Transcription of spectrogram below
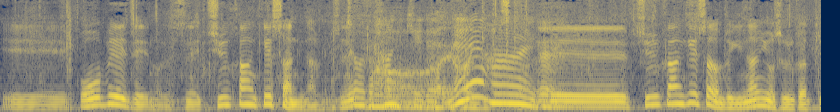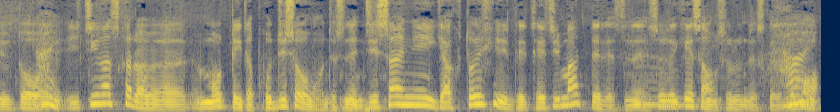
えー、欧米勢のですね中間決算になるんですね。ちょうど半期でね。はい。で中間決算の時何をするかというと、はい、1月から持っていたポジションをですね実際に逆取引で手締まってですね、それで決算をするんですけれども。はい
